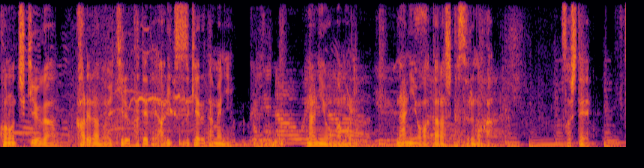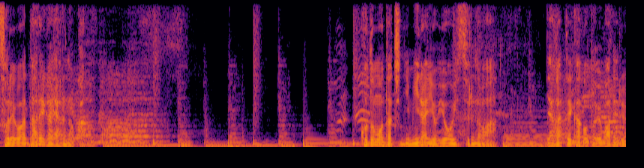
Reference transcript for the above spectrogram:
この地球が彼らの生きる糧であり続けるために何を守り何を新しくするのか。そしてそれは誰がやるのか。子供たちに未来を用意するのはやがて過去と呼ばれる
